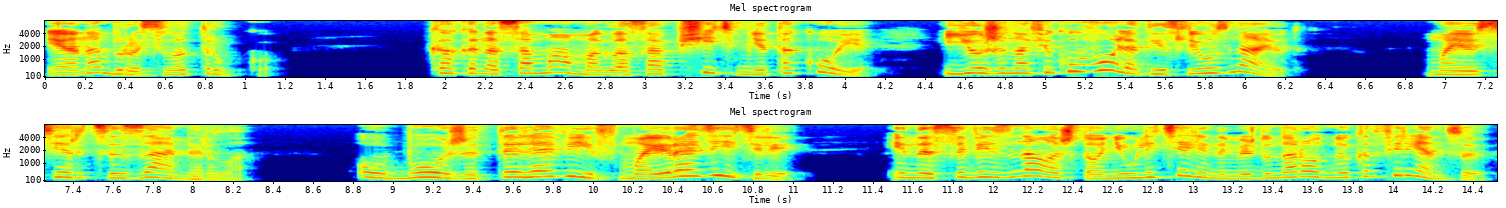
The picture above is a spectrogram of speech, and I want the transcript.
И она бросила трубку. Как она сама могла сообщить мне такое? Ее же нафиг уволят, если узнают. Мое сердце замерло. О боже, Тель-Авив, мои родители! Инесса ведь знала, что они улетели на международную конференцию.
